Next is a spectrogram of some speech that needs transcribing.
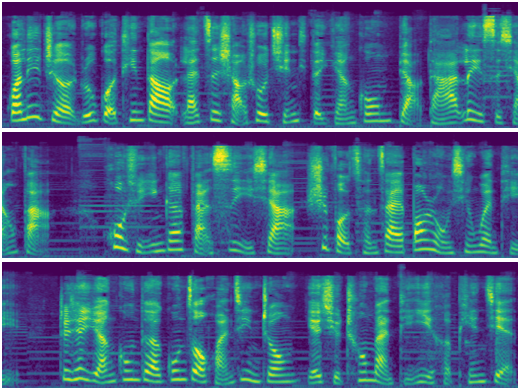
管理者如果听到来自少数群体的员工表达类似想法，或许应该反思一下是否存在包容性问题。这些员工的工作环境中也许充满敌意和偏见。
